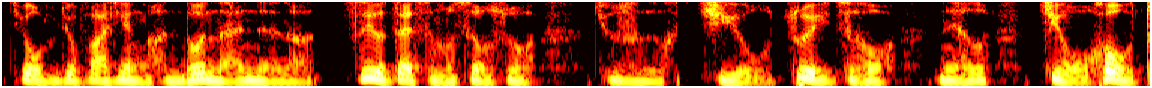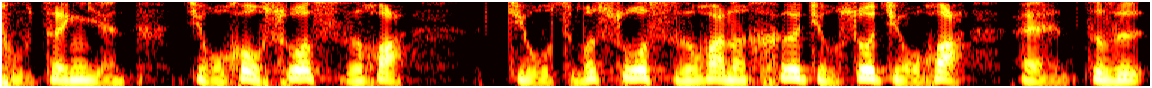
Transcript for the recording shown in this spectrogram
就我们就发现了很多男人啊，只有在什么时候说，就是酒醉之后，人家说酒后吐真言，酒后说实话。酒怎么说实话呢？喝酒说酒话，哎，这是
